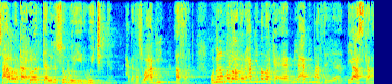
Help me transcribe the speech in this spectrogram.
Saxaabada qaarkood arrintaa laga soo wariyeyna way jirta. Agga taasi waa aggii aarka wa min anadar haddaynu aggii nadarka eegno iyo aggii qiyaaskana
